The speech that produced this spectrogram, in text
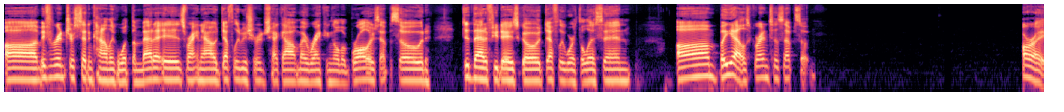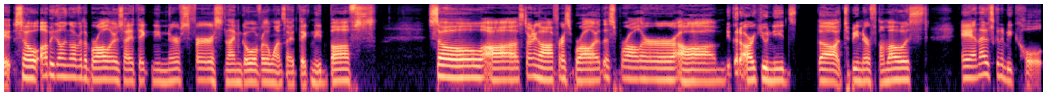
Um, if you're interested in kind of like what the meta is right now, definitely be sure to check out my ranking all the brawlers episode. Did that a few days ago. Definitely worth a listen. Um, but yeah, let's go right into this episode. All right, so I'll be going over the brawlers I think need nerfs first, and then go over the ones I think need buffs. So, uh, starting off, first brawler. This brawler, um, you could argue needs the to be nerfed the most, and that is going to be Colt.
